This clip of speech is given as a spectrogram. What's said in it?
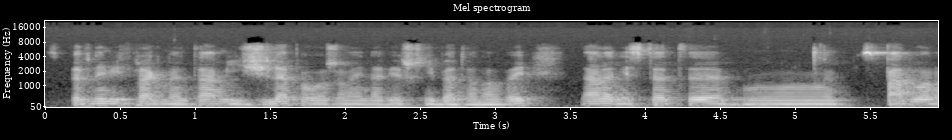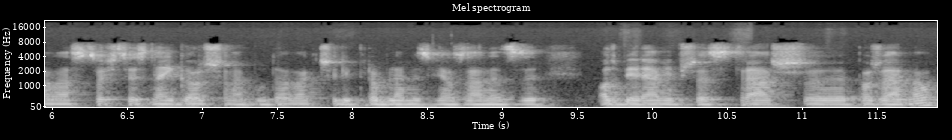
z pewnymi fragmentami źle położonej nawierzchni betonowej, no ale niestety mm, spadło na nas coś, co jest najgorsze na budowach, czyli problemy związane z odbierami przez Straż e, Pożarną.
